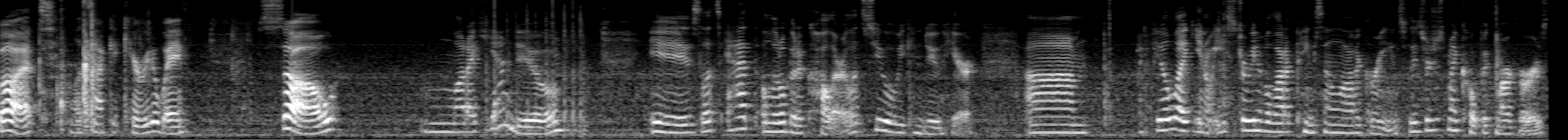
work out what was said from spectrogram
but let's not get carried away. So what I can do is let's add a little bit of color. Let's see what we can do here. Um, I feel like, you know, Easter we have a lot of pinks and a lot of greens. So these are just my Copic markers.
